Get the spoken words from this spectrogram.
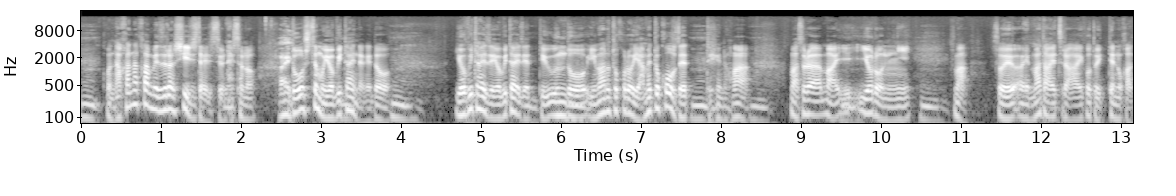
うん、これなかなか珍しい事態ですよね。その、はい、どうしても呼びたいんだけど、うん、呼びたいぜ呼びたいぜっていう運動を今のところやめとこうぜっていうのは、まあ、それはまあ世論に、まあ、そういうまだあいつらああいうこと言ってんのかっ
